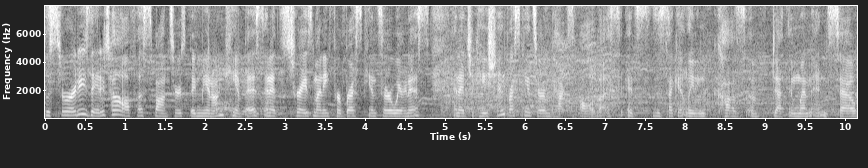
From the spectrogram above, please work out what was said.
The sorority Zeta Tau Alpha sponsors Big Man on Campus, and it's to raise money for breast cancer awareness and education. Breast cancer impacts all of us. It's the second leading cause of death in women, so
